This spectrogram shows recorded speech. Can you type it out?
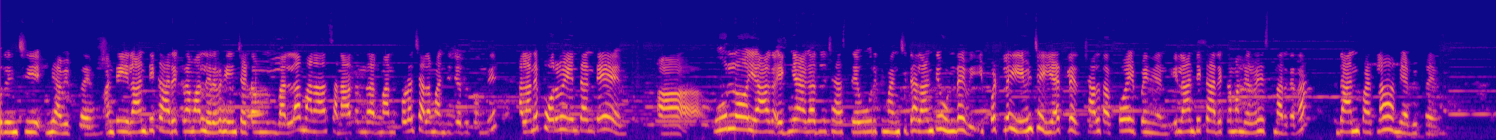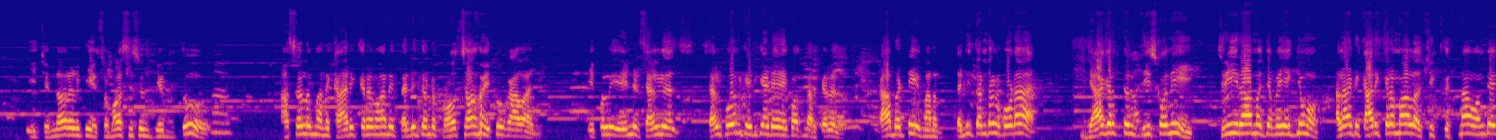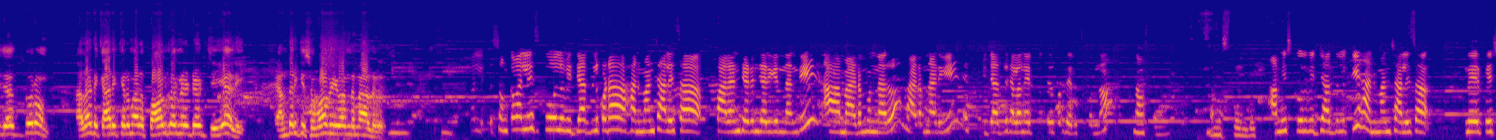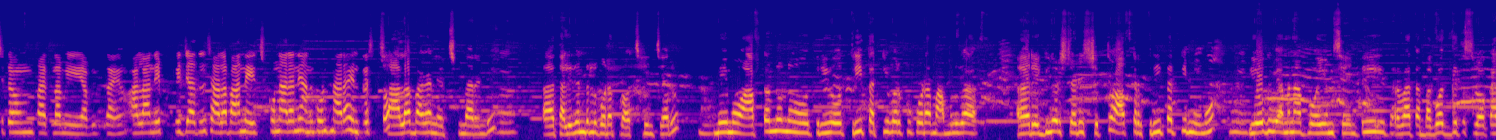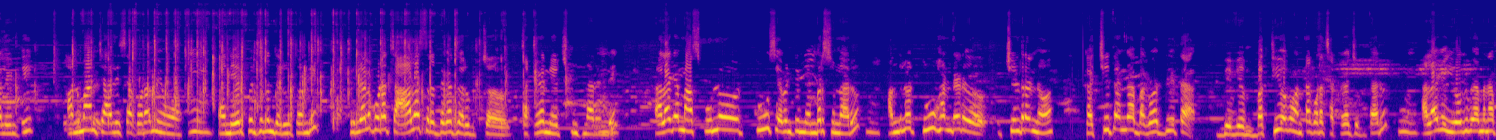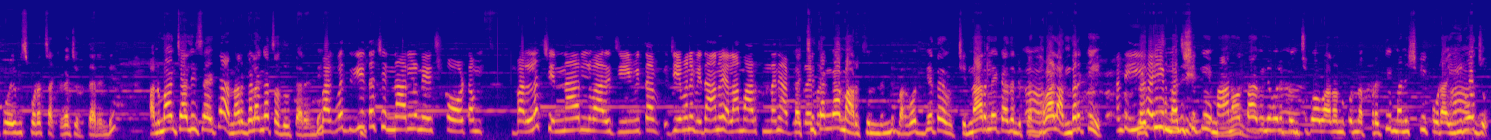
గురించి మీ అభిప్రాయం? అంటే ఇలాంటి కార్యక్రమాలు నిర్వహించటం వల్ల మన సనాతన ధర్మానికి కూడా చాలా మంచి జరుగుతుంది. అలానే పూర్వం ఏంటంటే ఆ ఊర్లో యాగ యజ్ఞ యాగాదులు చేస్తే ఊరికి మంచిది అలాంటివి ఉండేవి. ఇప్పట్లో ఏమి చెయ్యట్లేదు. చాలా తక్కువ అయిపోయినాయండి. ఇలాంటి కార్యక్రమాలు నిర్వహిస్తున్నారు కదా? దాని పట్ల మీ అభిప్రాయం? ఈ చిన్నారులకి శుభాశిస్సులు చెబుతూ అసలు మన కార్యక్రమాన్ని తల్లిదండ్రుల ప్రోత్సాహం ఎక్కువ కావాలి. ఇప్పుడు ఏంటి? సెల్ సెల్ ఫోన్కి ఎడ్యుకేట్ అయిపోతున్నారు పిల్లలు. కాబట్టి మన తల్లిదండ్రులు కూడా జాగ్రత్తలు తీసుకొని శ్రీరామ జపయజ్ఞం అలాంటి కార్యక్రమాలు శ్రీ కృష్ణ వందే దూరం అలాంటి కార్యక్రమాలు పాల్గొనేటట్టు చేయాలి. అందరికీ శుభాభివందనాలు. సుంకవల్లి స్కూల్ విద్యార్థులు కూడా హనుమాన్ చాలీసా పారాయణ చేయడం జరిగిందండి. ఆ మేడం ఉన్నారు. మేడం అడిగి విద్యార్థులకు ఎలా నేర్పించారు కూడా తెలుసుకుందాం. నమస్తే. నమస్తే అండి. ఆ మీ స్కూల్ విద్యార్థులకి హనుమాన్ చాలీసా నేర్పించడం పట్ల మీ అభిప్రాయం. అలానే విద్యార్థులు చాలా బాగా నేర్చుకున్నారని అనుకుంటున్నారా ఇంట్రెస్ట్ చాలా బాగా నేర్చుకున్నారండి. తల్లిదండ్రులు కూడా ప్రోత్సహించారు. మేము. ఆఫ్టర్నూన్ త్రీ త్రీ థర్టీ వరకు కూడా మామూలుగా రెగ్యులర్ స్టడీస్ చెప్తూ ఆఫ్టర్ త్రీ థర్టీ మేము యోగ వేమన పోయమ్స్ ఏంటి తర్వాత భగవద్గీత శ్లోకాలు ఏంటి హనుమాన్ చాలీసా కూడా మేము నేర్పించడం జరుగుతుంది. పిల్లలు కూడా చాలా శ్రద్ధగా జరుగు చక్కగా నేర్చుకుంటున్నారండి. అలాగే మా స్కూల్లో టూ సెవెంటీ మెంబర్స్ ఉన్నారు. అందులో టూ హండ్రెడ్ చిల్డ్రన్ ఖచ్చితంగా భగవద్గీత భక్తి యోగం అంతా కూడా చక్కగా చెప్తారు అలాగే యోగి వేమన పోయిమ్స్ కూడా చక్కగా చెప్తారండి హనుమాన్ చాలీసా అయితే అనర్గళంగా చదువుతారండి. భగవద్గీత చిన్నారులు నేర్చుకోవటం వల్ల చిన్నారులు వారి జీవిత జీవన విధానం ఎలా మారుతుందని ఖచ్చితంగా మారుతుందండి. భగవద్గీత చిన్నారులే కాదండి పెద్దవాళ్ళందరికీ అంటే ఈ ప్రతి మనిషికి మానవతా విలువలు పెంచుకోవాలనుకున్న ప్రతి మనిషికి కూడా ఈ రోజు.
